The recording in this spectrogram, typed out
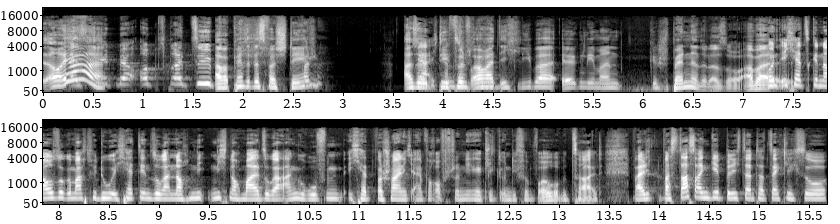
oh ja, Geht mir ums Prinzip. aber kannst du das verstehen? Also, Ja, die kann's 5 Euro hätte ich lieber irgendjemand gespendet oder so, aber. Und ich hätte es genauso gemacht wie du. Ich hätte den sogar noch nie, nicht nochmal sogar angerufen. Ich hätte wahrscheinlich einfach auf Stornieren geklickt und die 5 Euro bezahlt. Weil was das angeht, bin ich dann tatsächlich so,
